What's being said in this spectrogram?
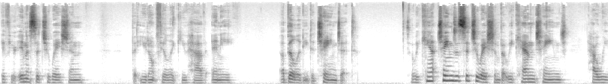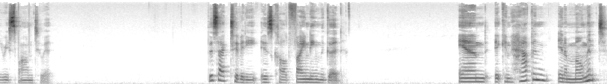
if you're in a situation that you don't feel like you have any ability to change it. So we can't change the situation, but we can change how we respond to it. This activity is called Finding the Good. And it can happen in a moment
